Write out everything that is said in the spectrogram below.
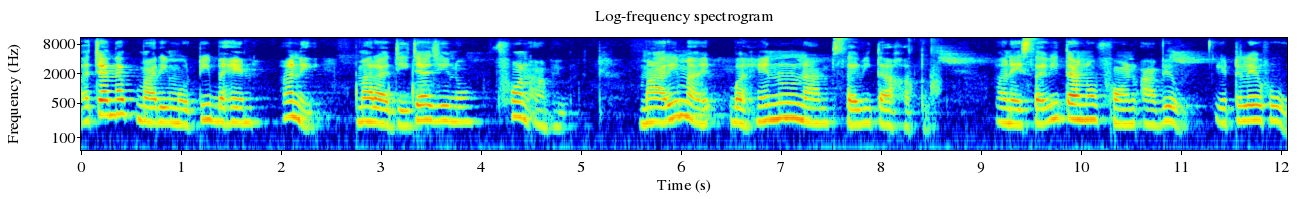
અચાનક મારી મોટી બહેન અને મારા જીજાજીનો ફોન આવ્યો. મારી બહેનનું નામ સવિતા હતું અને સવિતાનો ફોન આવ્યો એટલે હું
